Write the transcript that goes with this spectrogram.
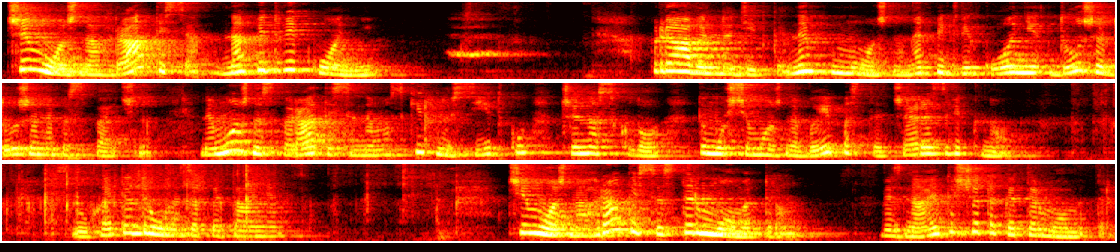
Чи можна гратися на підвіконні? Правильно, дітки, не можна. На підвіконні дуже-дуже небезпечно. Не можна спиратися на москітну сітку чи на скло, тому що можна випасти через вікно. Слухайте друге запитання. Чи можна гратися з термометром? Ви знаєте, що таке термометр?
